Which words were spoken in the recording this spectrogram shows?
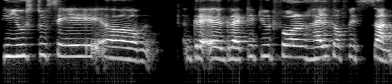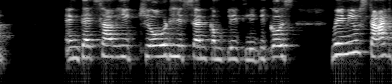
he used to say um, gra- gratitude for health of his son and that's how he cured his son completely because when you start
